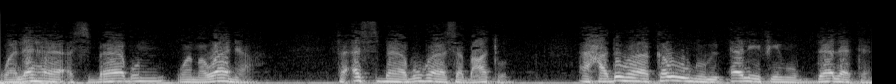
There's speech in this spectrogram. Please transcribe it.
ولها أسباب وموانع فأسبابها سبعة أحدها كون الألف مبدلة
